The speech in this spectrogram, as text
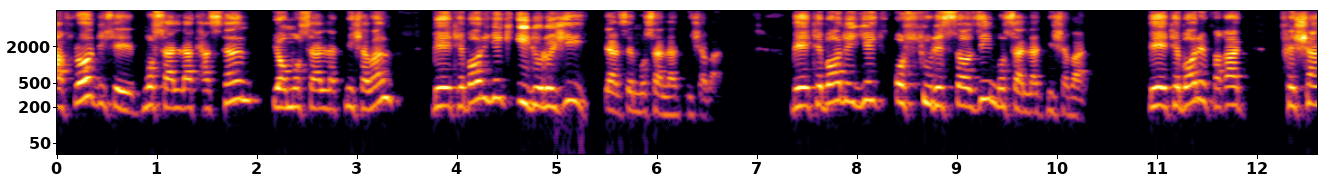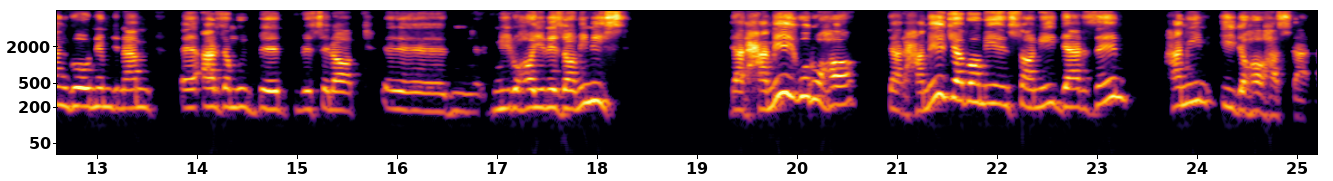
افرادی که مسلط هستند یا مسلط می‌شوند به اعتبار یک ایدولوژی در مسلط می‌شوند. به اعتبار یک اسطوره سازی مسلط می‌شوند. به اعتبار فقط فشنگ و نمی‌دونم ارزمون به اصطلاح نیروهای نظامی نیست. در همه گروه ها در همه جوامع انسانی در ضمن همین ایده ها هستند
